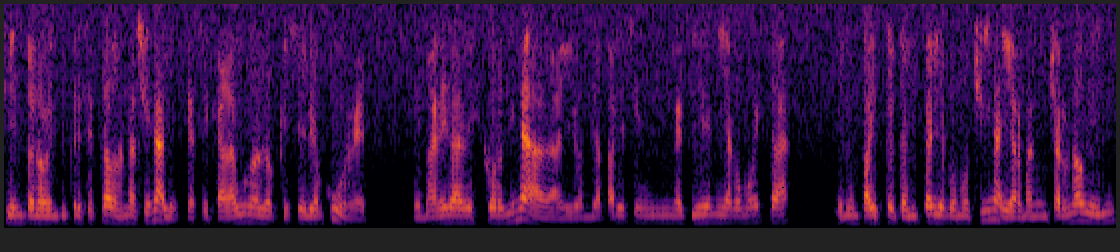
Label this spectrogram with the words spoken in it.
193 estados nacionales, que hace cada uno lo que se le ocurre de manera descoordinada y donde aparece una epidemia como esta en un país totalitario como China y arman un Chernobyl,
